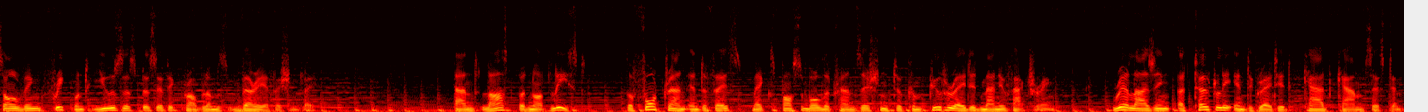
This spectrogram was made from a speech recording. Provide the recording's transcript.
solving frequent user-specific problems very efficiently. And last but not least, the Fortran interface makes possible the transition to computer-aided manufacturing, realizing a totally integrated CAD-CAM system.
